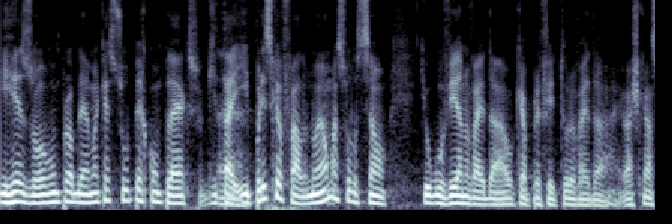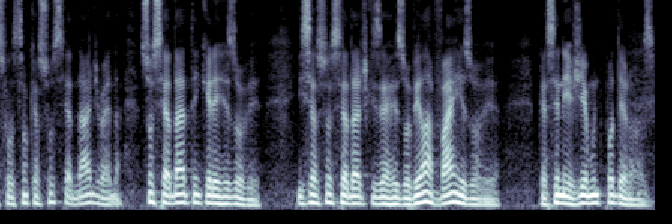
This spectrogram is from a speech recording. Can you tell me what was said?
e resolva um problema que é super complexo. Que tá, é. E por isso que eu falo, não é uma solução que o governo vai dar ou que a prefeitura vai dar. Eu acho que é uma solução que a sociedade vai dar. A sociedade tem que querer resolver. E se a sociedade quiser resolver, ela vai resolver. Porque essa energia é muito poderosa.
